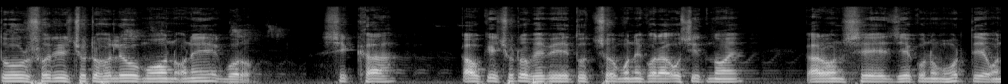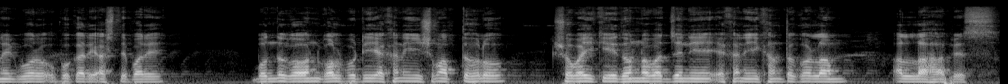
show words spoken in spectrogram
তোর শরীর ছোট হলেও মন অনেক বড়। শিক্ষা কাউকে ছোট ভেবে তুচ্ছ মনে করা উচিত নয়। কারণ সে যে কোনো মুহূর্তে অনেক বড় উপকারে আসতে পারে। বন্ধুগণ, গল্পটি এখানেই সমাপ্ত হল। সবাইকে ধন্যবাদ জানিয়ে এখানেই ক্ষান্ত করলাম। আল্লাহ হাফেজ।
